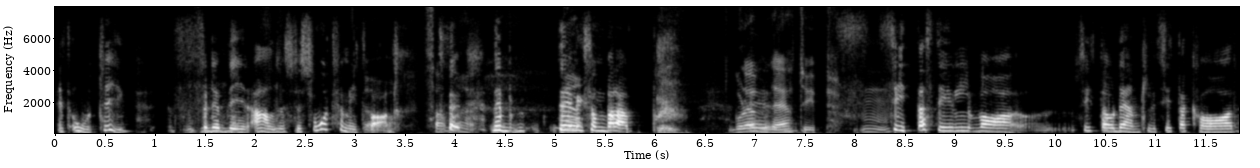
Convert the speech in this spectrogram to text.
ett otyg. För det blir alldeles för svårt för mitt Ja, barn. Det, det är liksom bara Glöm Eh, det, typ. Mm. sitta still, var, sitta ordentligt, sitta kvar,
